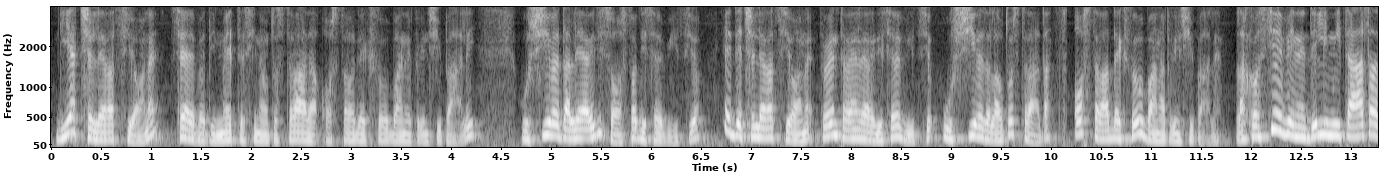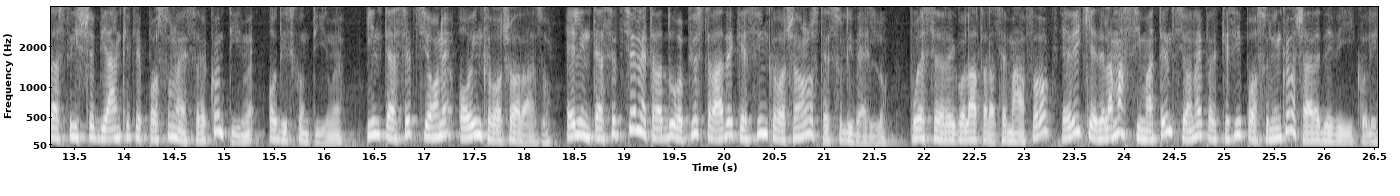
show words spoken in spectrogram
di accelerazione, serve a dimettersi in autostrada o strade extraurbane principali, uscire dalle aree di sosta o di servizio, e decelerazione per entrare nell'area di servizio, uscire dall'autostrada o strada extraurbana principale. La corsia viene delimitata da strisce bianche che possono essere continue o discontinue. Intersezione o incrocio a raso. È l'intersezione tra due o più strade che si incrociano allo stesso livello. Può essere regolata da semaforo e richiede la massima attenzione perché si possono incrociare dei veicoli.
